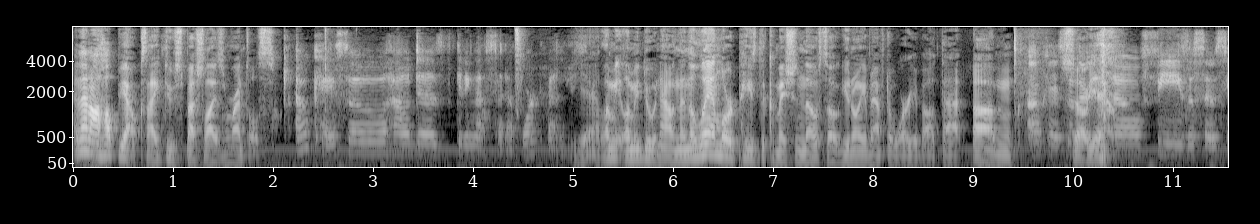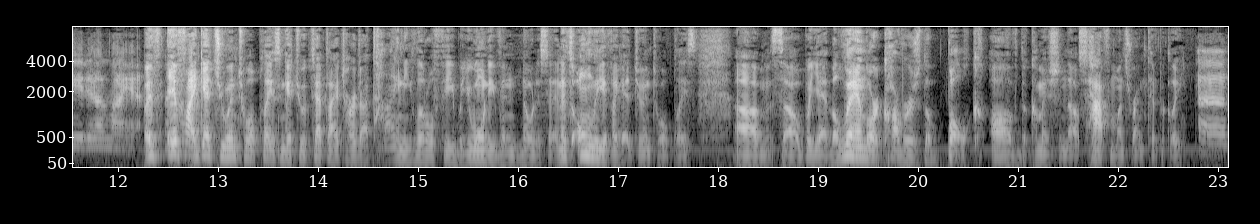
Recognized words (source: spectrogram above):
And then I'll help you out because I do specialize in rentals. Okay, so how does getting that set up work then? Yeah, let me let me do it now. And then the landlord pays the commission though, so you don't even have to worry about that. Um, Okay, so, So, there's yeah. no fees associated on my end. if if I get you into a place and get you accepted, I charge a tiny little fee, but you won't even notice it. And it's only if I get you into a place. Um, so, but yeah, the landlord covers the bulk of the commission though. It's half a month's rent typically. Of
